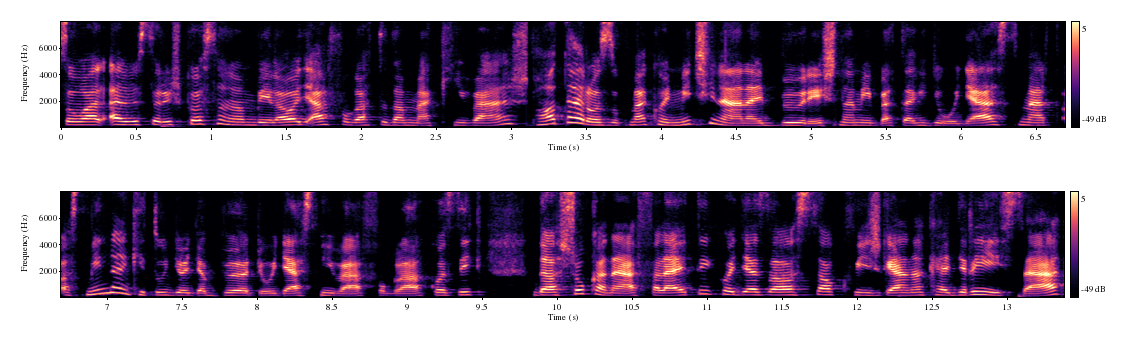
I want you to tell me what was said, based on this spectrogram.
Szóval először is köszönöm, Béla, hogy elfogadtad a meghívást. Határozzuk meg, hogy mit csinál egy bőr és nemi beteg gyógyász, mert azt mindenki tudja, hogy a bőrgyógyász mivel foglalkozik, de azt sokan elfelejtik, hogy ez a szakvizsgának egy része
